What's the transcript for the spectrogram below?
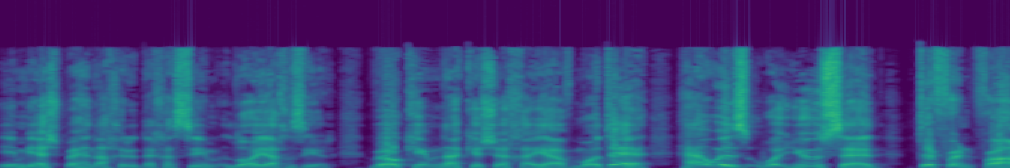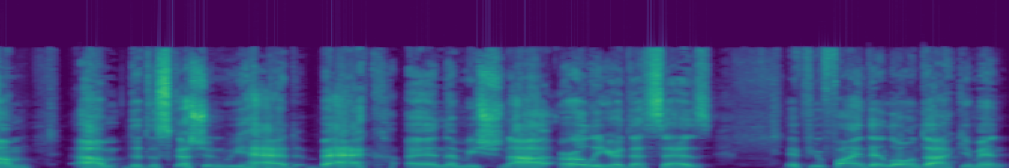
im yesh behen achrut nechasim lo yachzir ve'okimna keshechayav modeh." How is what you said different from um, the discussion we had back in the Mishnah earlier that says, if you find a loan document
